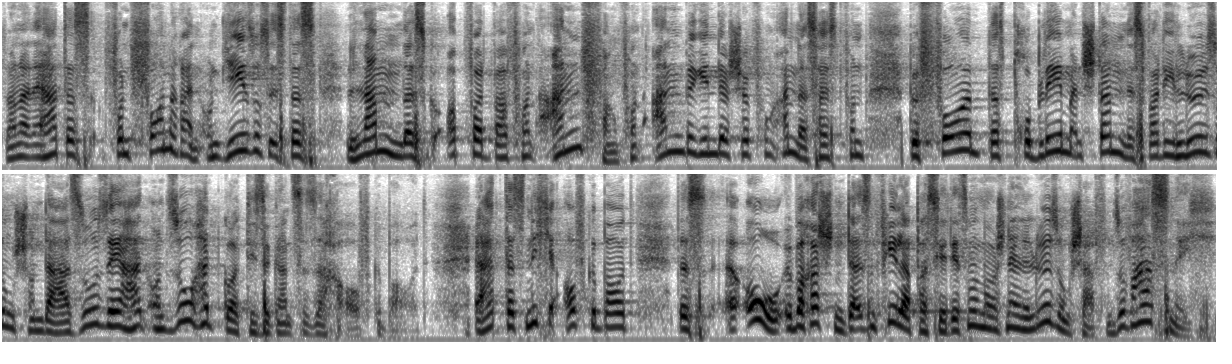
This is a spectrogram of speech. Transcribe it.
sondern er hat das von vornherein. Und Jesus ist das Lamm, das geopfert war von Anfang, von Anbeginn der Schöpfung an. Das heißt, von bevor das Problem entstanden ist, war die Lösung schon da. So sehr hat, und so hat Gott diese ganze Sache aufgebaut. Er hat das nicht aufgebaut, dass, äh, oh, überraschend, da ist ein Fehler passiert, jetzt müssen wir mal schnell eine Lösung schaffen. So war es nicht.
